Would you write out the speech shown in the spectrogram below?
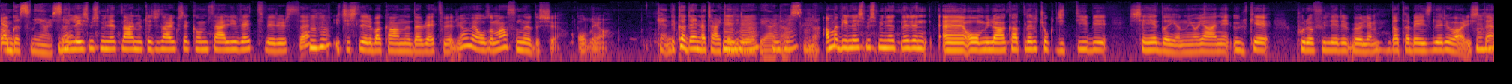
damgasını yerse? Birleşmiş Milletler Mülteciler Yüksek Komiserliği red verirse Hı hı. İçişleri Bakanlığı da red veriyor ve o zaman sınır dışı oluyor. Kendi kaderine terk Hı hı, ediliyor bir yerde hı hı. aslında. Ama Birleşmiş Milletler'in e, o mülakatları çok ciddi bir şeye dayanıyor. Yani ülke profilleri böyle database'leri var işte. Hı hı.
